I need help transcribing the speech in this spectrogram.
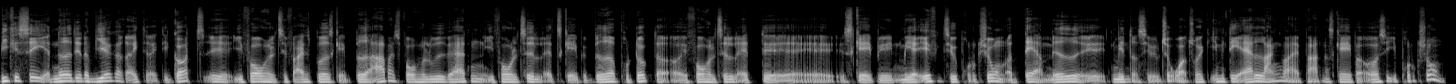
vi kan se, at noget af det, der virker rigtig, rigtig godt øh, i forhold til faktisk både at skabe bedre arbejdsforhold ude i verden, i forhold til at skabe bedre produkter, og i forhold til at øh, skabe en mere effektiv produktion, og dermed øh, et mindre CO2-aftryk, jamen det er langvarige partnerskaber også i produktion.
